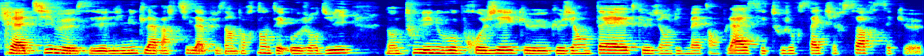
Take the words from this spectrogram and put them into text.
créative c'est limite la partie la plus importante. Et aujourd'hui dans tous les nouveaux projets que, que j'ai en tête, que j'ai envie de mettre en place, c'est toujours ça qui ressort, c'est que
